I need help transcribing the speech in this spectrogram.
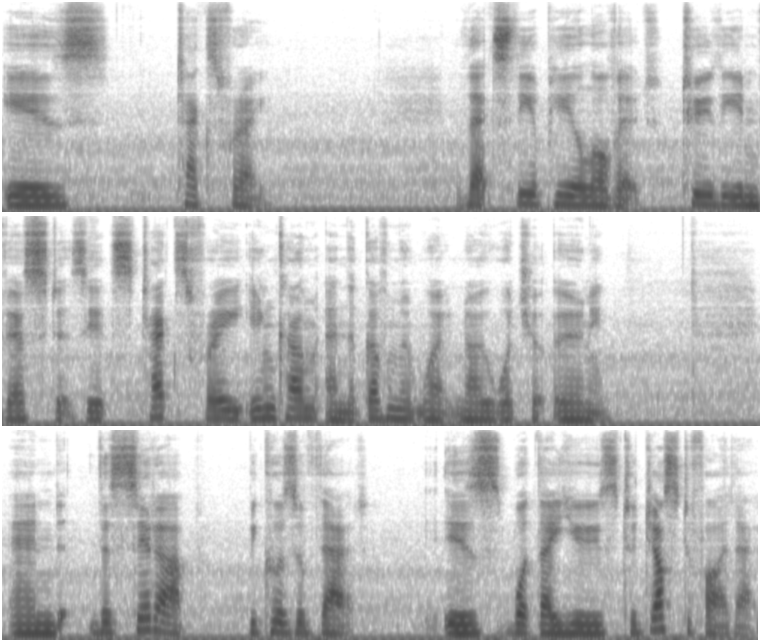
is tax free. That's the appeal of it to the investors. It's tax free income, and the government won't know what you're earning. And the setup, because of that, is what they use to justify that.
